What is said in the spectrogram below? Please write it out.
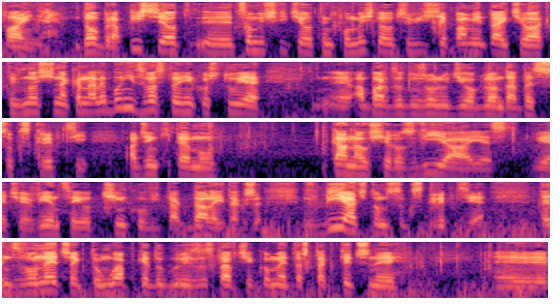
Fajnie. Dobra, piszcie, o, y, co myślicie o tym pomyśle. Oczywiście pamiętajcie o aktywności na kanale, bo nic Was to nie kosztuje, y, a bardzo dużo ludzi ogląda bez subskrypcji, a dzięki temu kanał się rozwija, jest, wiecie, więcej odcinków i tak dalej, także wbijać tą subskrypcję, ten dzwoneczek, tą łapkę do góry, zostawcie komentarz taktyczny yy,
